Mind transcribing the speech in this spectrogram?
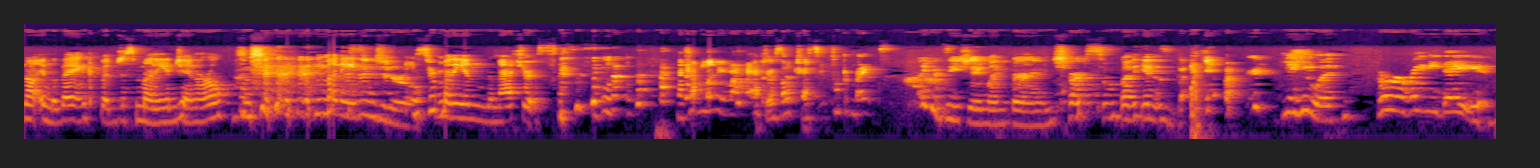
Not in the bank, but just money in general. Money. In general. Mr. Money in the mattress. I got money in my mattress. I don't trust you fucking banks. I could see Shane like throwing sharks of money in his backyard. Yeah, he would. For a rainy day.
